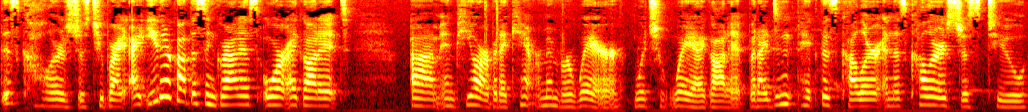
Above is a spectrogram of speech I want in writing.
This color is just too bright. I either got this in gratis or I got it um, in PR, but I can't remember where, which way I got it. But I didn't pick this color, and this color is just too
